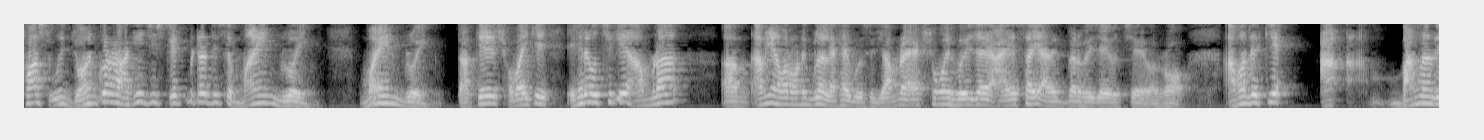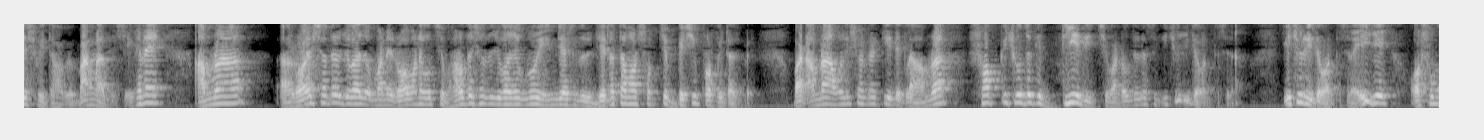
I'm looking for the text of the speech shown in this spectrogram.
ফার্স্ট উনি জয়েন করার আগে যে স্টেটমেন্টটা দিচ্ছে মাইন্ড ব্লোয়িং মাইন্ড ব্লোয়িং তাকে সবাইকে, এখানে হচ্ছে কি, আমরা আম, আমি আমার অনেকগুলো লেখায় বলছি যে আমরা এক সময় হয়ে যায় আইএসআই আরেকবার হয়ে যায় হচ্ছে র। আমাদেরকে বাংলাদেশ হইতে হবে বাংলাদেশ। এখানে আমরা রয়ের সাথে যোগাযোগ মানে র মানে হচ্ছে ভারতের সাথে যোগাযোগ করব ইন্ডিয়ার সাথে যেটাতে আমার সবচেয়ে বেশি প্রফিট আসবে। বাট আমরা আমলি সরকার কি দেখলাম? আমরা সবকিছু ওদেরকে দিয়ে দিচ্ছি বাট ওদের কাছে কিছু দিতে পারতেছি না। কিছু নিতে পারতেছে না। এই যে অসম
